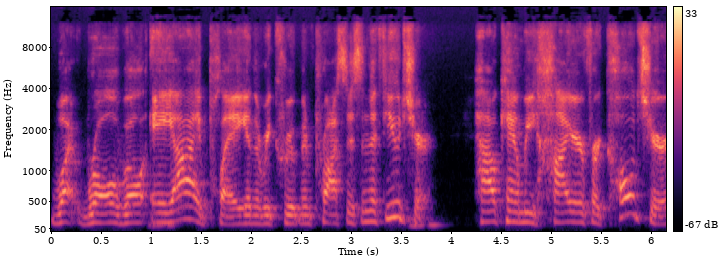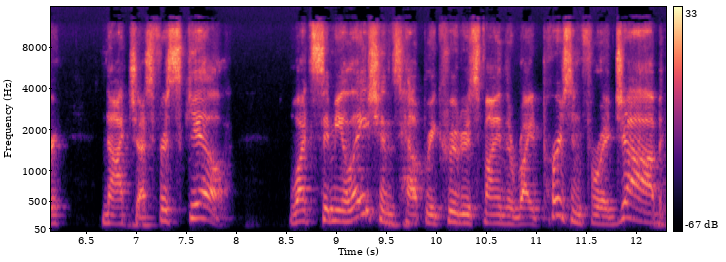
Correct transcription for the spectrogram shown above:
What role will AI play in the recruitment process in the future? How can we hire for culture, not just for skill? What simulations help recruiters find the right person for a job?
